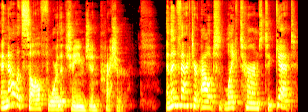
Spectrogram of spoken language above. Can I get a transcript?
And now let's solve for the change in pressure and then factor out like terms to get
